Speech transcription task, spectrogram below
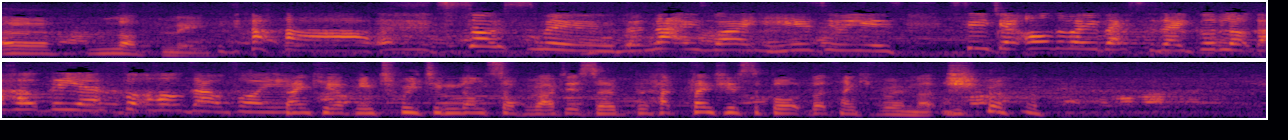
Uh, lovely. so smooth, and that is why he is who he is. CJ, all the very best today. Good luck. I hope the uh, foot holds out for you. Thank you. I've been tweeting non-stop about it, so had plenty of support, but thank you very much.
